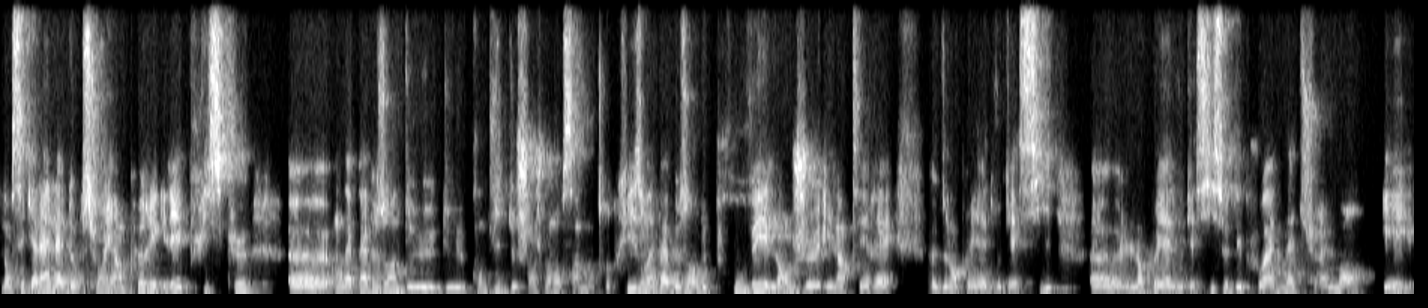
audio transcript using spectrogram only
dans ces cas-là, l'adoption est un peu réglée puisque euh, on n'a pas besoin de, conduite de changement au sein de l'entreprise, on n'a pas besoin de prouver l'enjeu et l'intérêt euh, de l'employé advocacy. Euh, l'employé advocacy se déploie naturellement et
